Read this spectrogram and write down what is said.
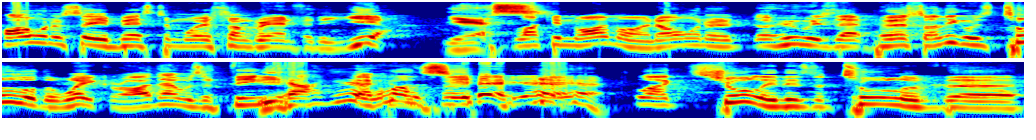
I want to see a best and worst on ground for the year. Yes. Like in my mind, I want to. Who is that person? I think it was Tool of the Week, right? That was a thing. yeah, yeah, it was. Yeah, yeah, yeah. Like surely there's a Tool of the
